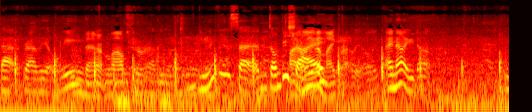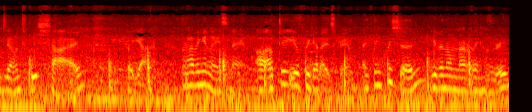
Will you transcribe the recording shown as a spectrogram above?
that ravioli. That lobster ravioli. You even said, don't be shy. I don't even like ravioli. I know you don't. Don't be shy. But yeah, we're having a nice night. I'll update you if we get ice cream. I think we should, even though I'm not really hungry,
